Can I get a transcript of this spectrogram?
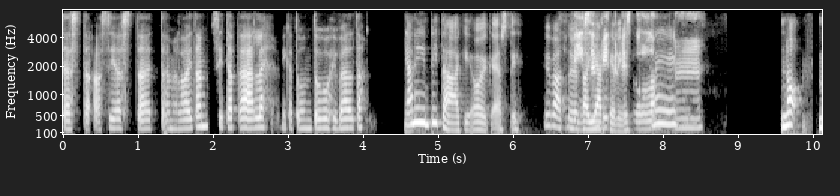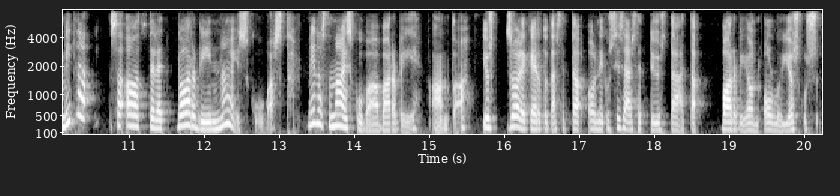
tästä asiasta, että mä laitan sitä päälle, mikä tuntuu hyvältä. Ja niin pitääkin oikeasti. Hyvät on niin, jotain järkeviä. Niin. Mm. No, mitä sä ajattelet Barbiin naiskuvasta? Millaista naiskuvaa Barbie antaa? Just Soili kertoi tästä, että on niinku sisäistetty tää, että Barbie on ollut joskus,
